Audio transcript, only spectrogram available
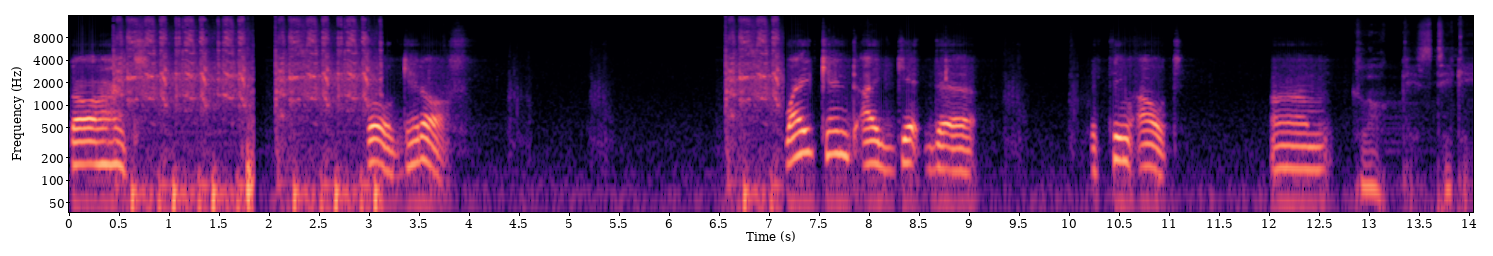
Start. Bro, get off. Why can't I get the the thing out? Um, Clock is ticking.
